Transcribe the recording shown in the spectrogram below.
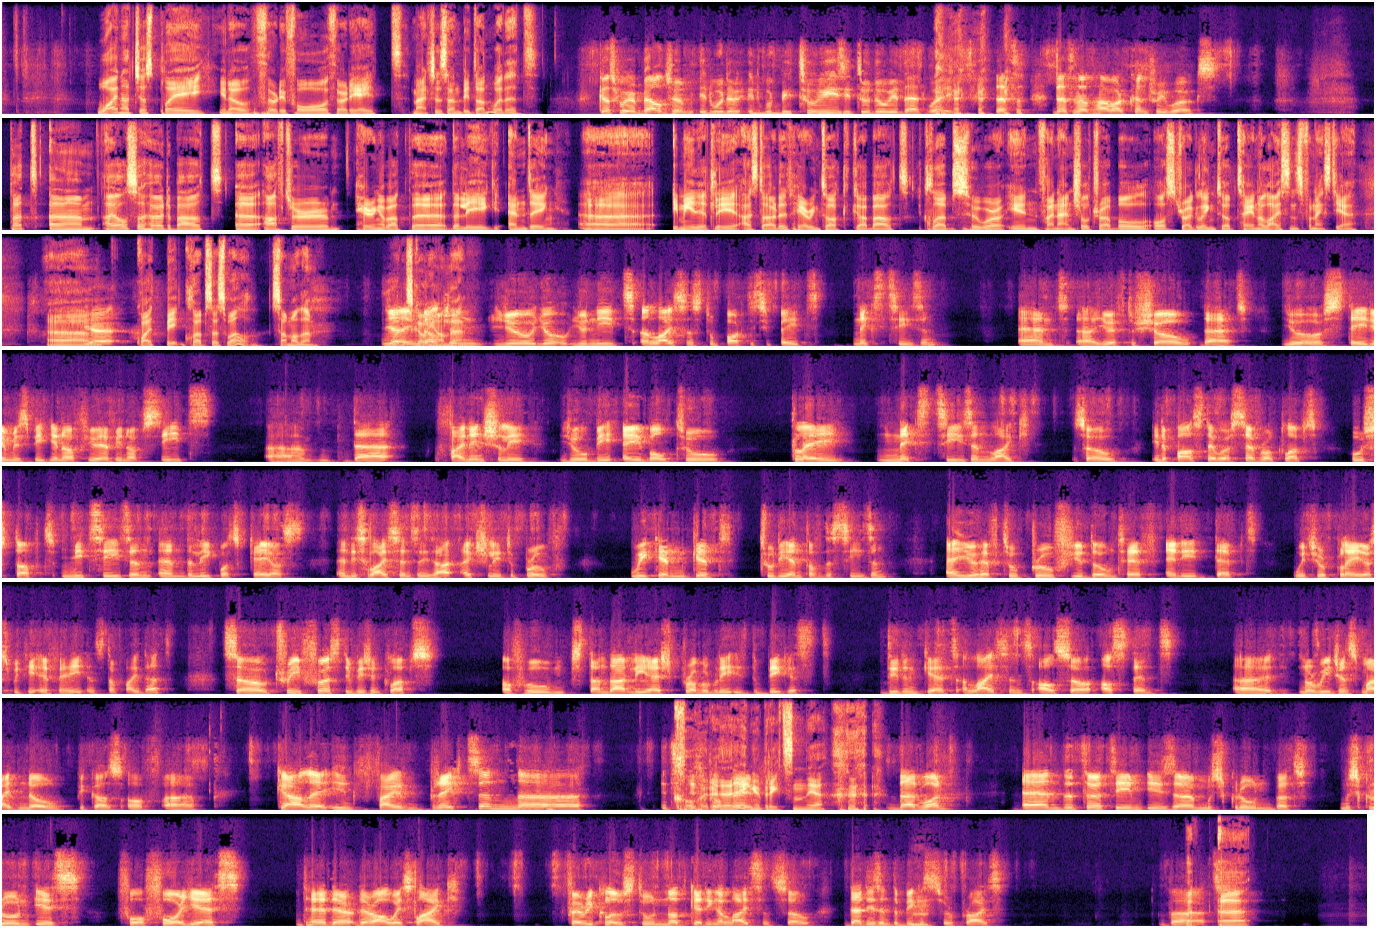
why not just play, you know, 34, 38 matches and be done with it? Because we're Belgium, it would it would be too easy to do it that way. that's that's not how our country works. But um, I also heard about uh, after hearing about the the league ending, uh, immediately I started hearing talk about clubs who were in financial trouble or struggling to obtain a license for next year. Um, Yeah. quite big clubs as well. Some of them. Yeah, in going on Belgium, you you you need a license to participate next season, and uh, you have to show that your stadium is big enough, you have enough seats, um, that financially you'll be able to play next season. Like so, in the past there were several clubs who stopped mid-season, and the league was chaos. And this license is actually to prove we can get to the end of the season and you have to prove you don't have any debt with your players with the FA and stuff like that So three first division clubs, of whom Standard Liège probably is the biggest, didn't get a license. Also, Ostend, uh, Norwegians might know because of uh, Kale in Vijbrechtsen. Uh, it's Kåre name Ingebrigtsen, yeah. that one. And the third team is uh, Moeskroen, but Moeskroen is for four years. They're, they're, they're always like very close to not getting a license, so that isn't the biggest surprise. But, But uh,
